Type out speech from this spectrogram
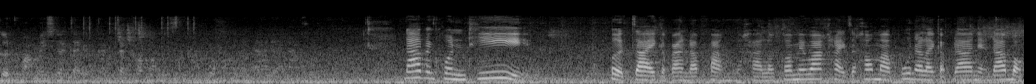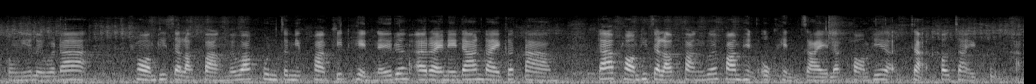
เกิดความไม่เชื่อใจกับการจะเข้ามาปรึกษาตัวของเราได้ในอนาคตด้าเป็นคนที่เปิดใจกับการรับฟังนะคะ แล้วก็ไม่ว่าใครจะเข้ามาพูดอะไรกับด้าเนี่ย ด้าบอกตรงนี้เลยว่าด้าพร้อมที่จะรับฟัง ไม่ว่าคุณจะมีความคิดเห็นในเรื่องอะไรในด้านใดก็ตาม ด้าพร้อมที่จะรับฟังด้วยความเห็นอกเห็นใจและพร้อมที่จะเข้าใจคุณค่ะ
